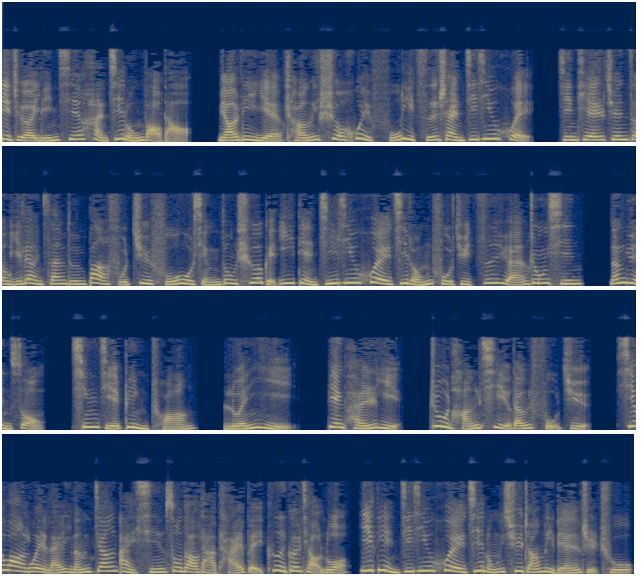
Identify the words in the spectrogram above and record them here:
记者林清汉基隆报道，苗栗野城社会福利慈善基金会今天捐赠一辆三吨半辅具服务行动车给伊甸基金会基隆辅具资源中心，能运送清洁病床、轮椅、便盆椅、助行器等辅具。希望未来能将爱心送到大台北各个角落。伊甸基金会基隆区长李莲指出，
